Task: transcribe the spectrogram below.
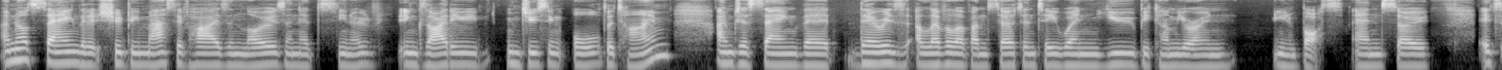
I'm not saying that it should be massive highs and lows and it's, you know, anxiety inducing all the time. I'm just saying that there is a level of uncertainty when you become your own, you know, boss. And so it's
